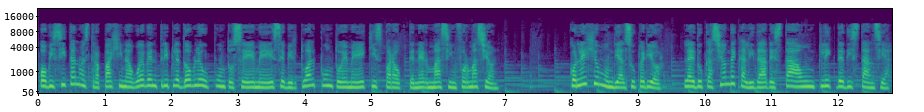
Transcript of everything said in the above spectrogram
o visita nuestra página web en www.cmsvirtual.mx para obtener más información. Colegio Mundial Superior la educación de calidad está a un clic de distancia.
